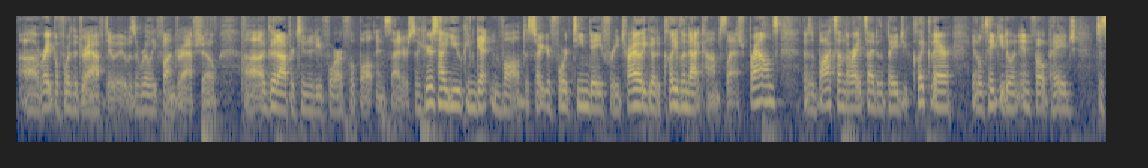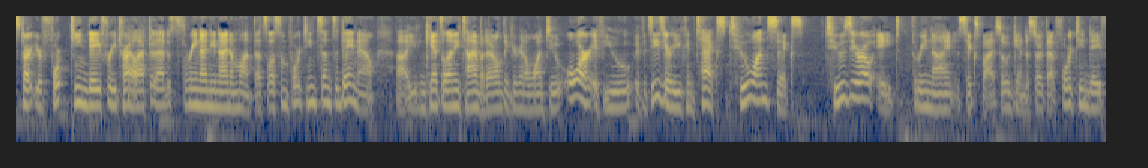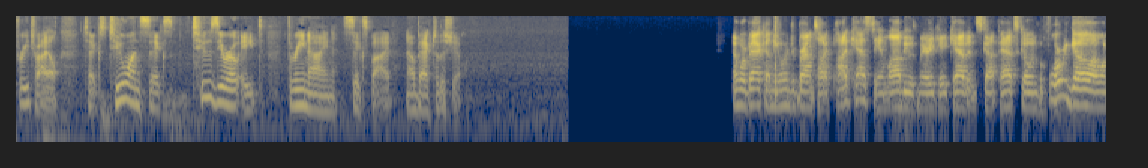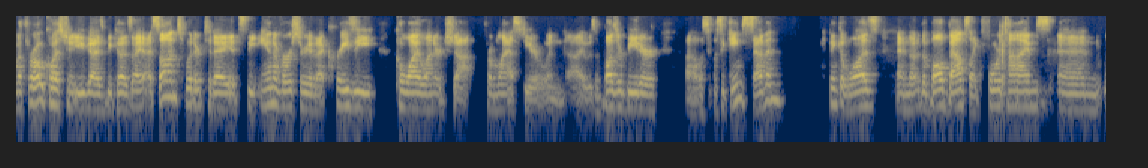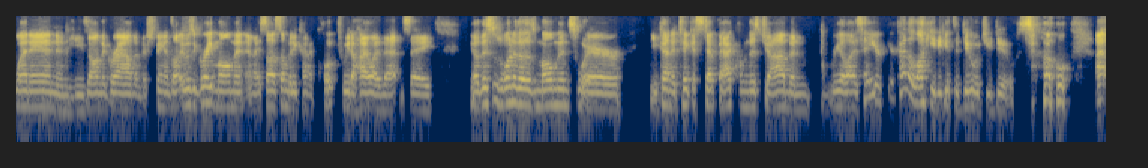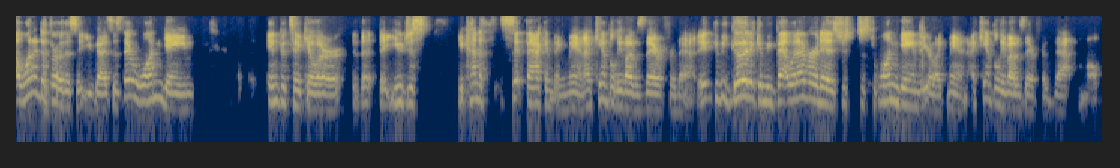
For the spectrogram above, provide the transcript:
uh, right before the draft. It, it, was a really fun draft show, uh, a good opportunity for our football insiders. So here's how you can get involved. To start your 14 day free trial, you go to cleveland.com slash Browns. There's a box on the right side of the page. You click there, it'll take you to an info page. To start your 14 day free trial after that, it's $3.99 a month. That's less than 14 cents a day now. Uh, you can cancel anytime, but I don't think you're going to want to. Or if you if it's easier, you can text 216 208 3965. So, again, to start that 14 day free trial, text 216 208 3965. Now, back to the show. And we're back on the Orange and Brown Talk podcast Dan Labbe with Mary Kay Cabot and Scott Patsko. And before we go, I want to throw a question at you guys because I, I saw on Twitter today it's the anniversary of that crazy Kawhi Leonard shot from last year when uh, it was a buzzer beater. Uh, was, was it game seven? Think it was, and the, the ball bounced like four times and went in, and he's on the ground, and there's fans. All, It was a great moment, and I saw somebody kind of quote tweet a highlight of that and say, you know, this is one of those moments where you kind of take a step back from this job and realize, hey, you're, you're kind of lucky to get to do what you do. So I, I wanted to throw this at you guys. Is there one game in particular that, that you just you kind of sit back and think, man, I can't believe I was there for that. It can be good, it can be bad, whatever it is. Just just one game that you're like, man, I can't believe I was there for that moment.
